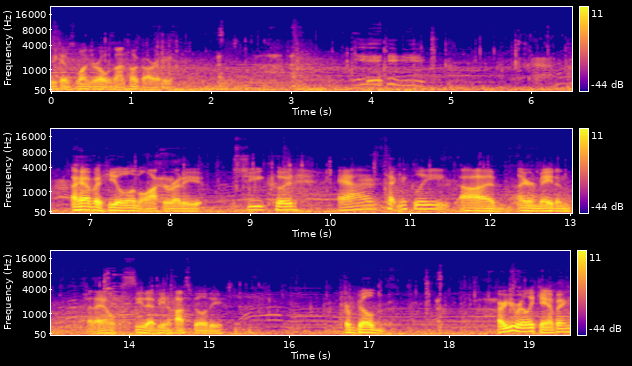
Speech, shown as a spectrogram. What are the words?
because one girl was on hook already. I have a heal in the locker ready. She could have, technically, uh, Iron Maiden, but I don't see that being a possibility. Her build... Are you really camping?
